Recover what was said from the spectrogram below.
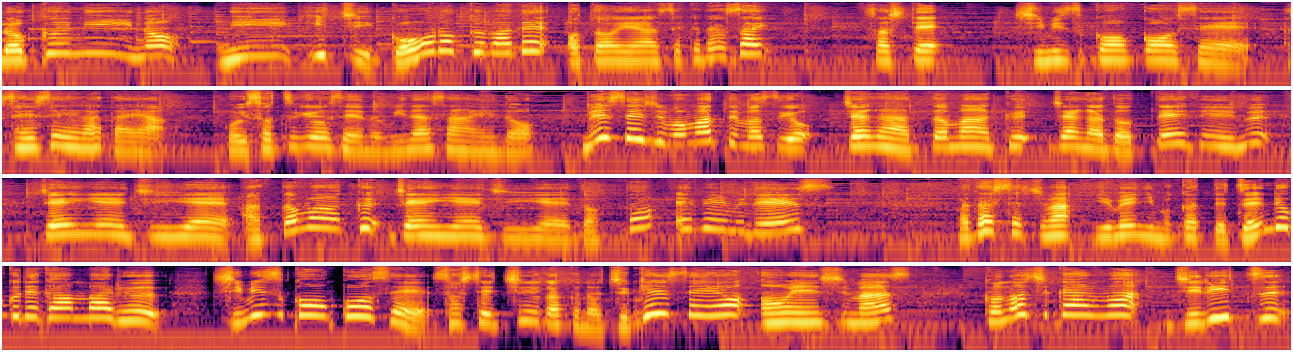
六二の二一五六までお問い合わせください。そして清水高校生先生方やこういう卒業生の皆さんへのメッセージも待ってますよ。ジャガアットマークジャガドット .fm jaga アットマーク jaga.fm です。私たちは夢に向かって全力で頑張る清水高校生そして中学の受験生を応援します。この時間は自立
